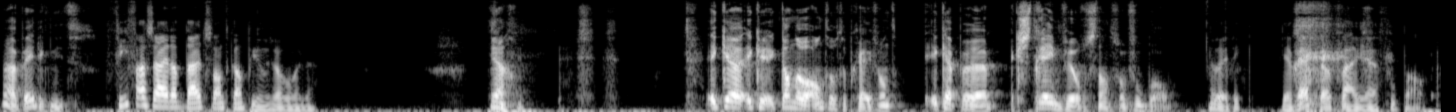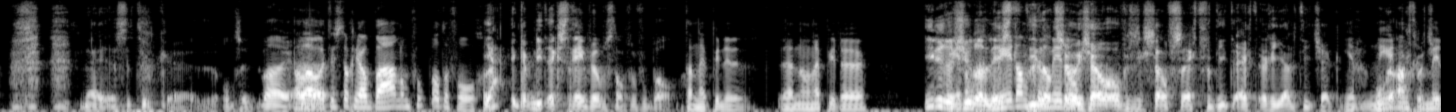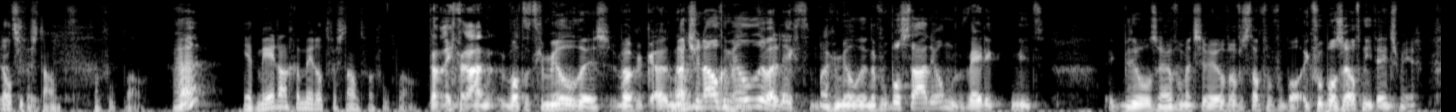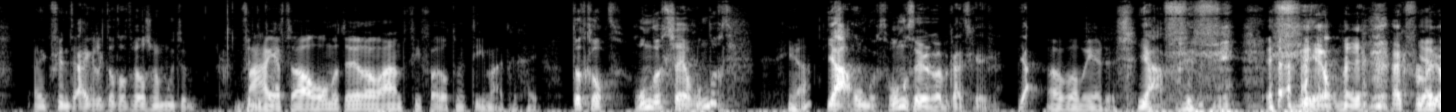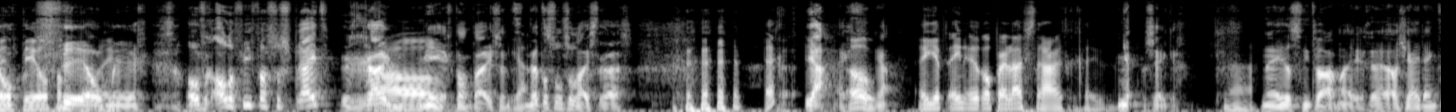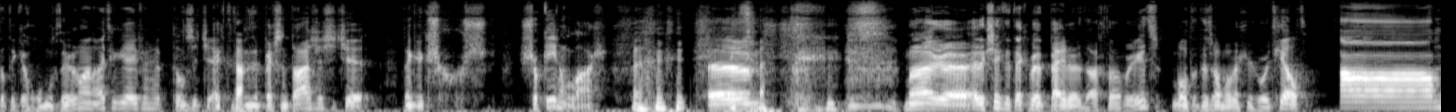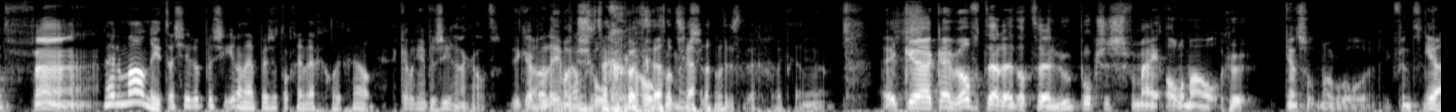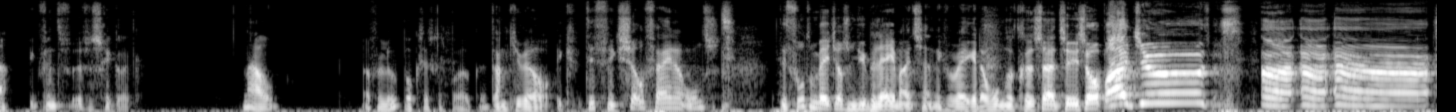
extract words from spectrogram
ja, weet ik niet. FIFA zei dat Duitsland kampioen zou worden. Ja. ik, eh, ik, ik kan er wel antwoord op geven, want ik heb eh, extreem veel verstand van voetbal. Dat weet ik. Jij werkt ook bij eh, voetbal. Nee, dat is natuurlijk onzin. Maar, Hallo, het is toch jouw baan om voetbal te volgen? Ja, ik heb niet extreem veel verstand van voetbal. Dan heb je de, dan heb je er, Iedere dan- journalist die dat sowieso over zichzelf zegt, verdient echt een reality check. je hebt meer dan gemiddeld verstand van voetbal. Hè? Je hebt meer dan gemiddeld verstand van voetbal. Dat ligt eraan wat het gemiddelde is. Welke, eh, nationaal gemiddelde wellicht. Maar gemiddelde in een voetbalstadion weet ik niet. Ik bedoel, er zijn heel veel mensen die heel veel verstand van voetbal. Ik voetbal zelf niet eens meer. En ik vind eigenlijk dat dat wel zou moeten. Vind maar je echt. hebt wel 100 euro aan het FIFA Ultimate Team uitgegeven. Dat klopt. 100, zei je 100? Ja? Ja, 100. 100 euro heb ik uitgegeven. Ja, Oh, wel meer dus. ja ve- ve- veel meer. Echt bent deel van het veel meer. Over alle FIFA's verspreid, ruim Oh. meer dan duizend. Ja. Net als onze luisteraars. Echt? Ja, echt. Oh. Ja. En je hebt 1 euro per luisteraar uitgegeven. ja, zeker. Nou, Nee, dat is niet waar. Maar eh, als jij denkt dat ik er 100 euro aan uitgegeven heb, dan zit je echt in een percentage, zit je, denk ik, chockerend laag. Ehm, maar, eh, en ik zeg dit echt met pijn in het hart overigens, want het is allemaal weggegooid geld. Enfin. helemaal niet. Als je er plezier aan hebt, is het toch geen weggegooid geld. Ik heb er geen plezier aan gehad. Ik heb Oh, alleen maar gescholden gehoopt. Ja, mensen... dan is het weggegooid geld. Ja. Ik eh, kan je wel vertellen dat eh, lootboxes voor mij allemaal gecanceld mogen worden. Ik vind, Ja. ik vind het verschrikkelijk. Nou, over lootboxes gesproken. Dankjewel. Ik, dit vind ik zo fijn aan ons. dit voelt een beetje als een jubileumuitzending vanwege de 100 recensies op iTunes. Ah, ah, ah.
